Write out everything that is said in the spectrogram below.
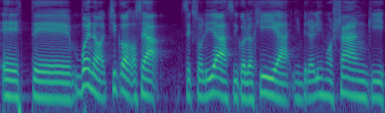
Este, bueno, chicos, o sea, sexualidad, psicología, imperialismo yanqui,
